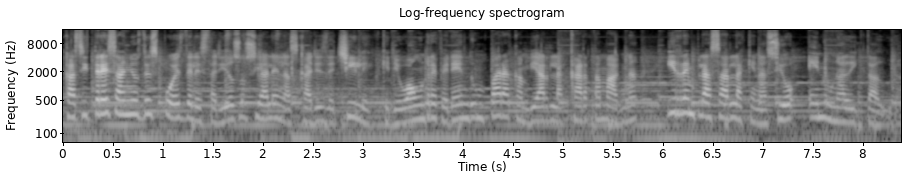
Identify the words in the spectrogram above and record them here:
casi tres años después del estallido social en las calles de Chile, que llevó a un referéndum para cambiar la Carta Magna y reemplazar la que nació en una dictadura.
